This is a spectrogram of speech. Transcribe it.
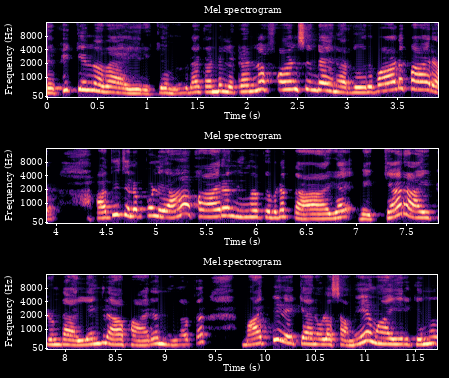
ലഭിക്കുന്നതായിരിക്കും. ഇവിടെ കണ്ടില്ല ടെൻ ഓഫ് ഫാൻസിന്റെ എനർജി ഒരുപാട് ഭാരം. അത് ചിലപ്പോൾ ആ ഭാരം നിങ്ങൾക്ക് ഇവിടെ താഴെ വെക്കാറായിട്ടുണ്ട് അല്ലെങ്കിൽ ആ ഭാരം നിങ്ങൾക്ക് മാറ്റി വെക്കാനുള്ള സമയമായിരിക്കുന്നു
